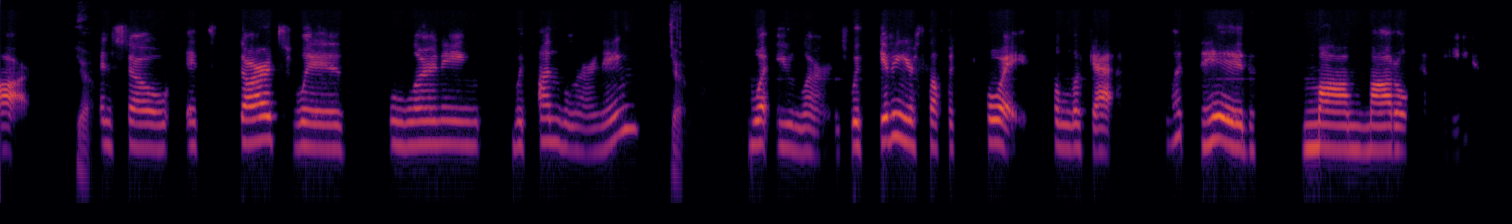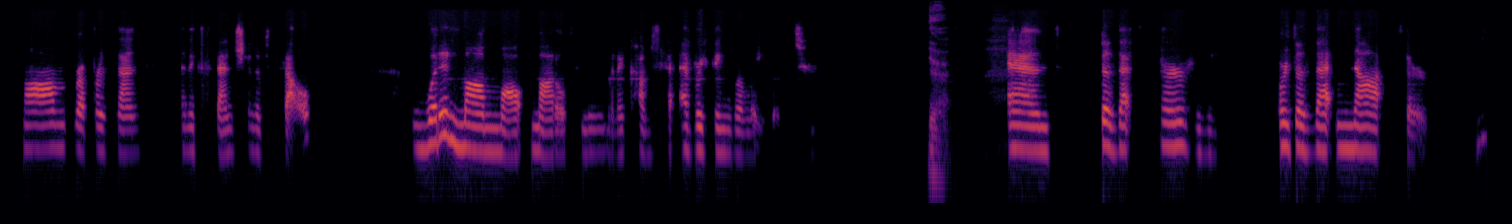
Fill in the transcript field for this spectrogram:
are. Yeah. And so it starts with learning, with unlearning. Yeah. What you learned, with giving yourself a choice to look at what did mom model to me. Mom represents an extension of self what did mom model to me when it comes to everything related to yeah. And does that serve me or does that not serve me?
